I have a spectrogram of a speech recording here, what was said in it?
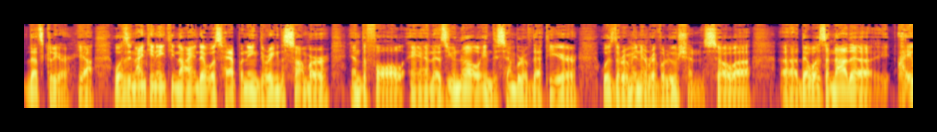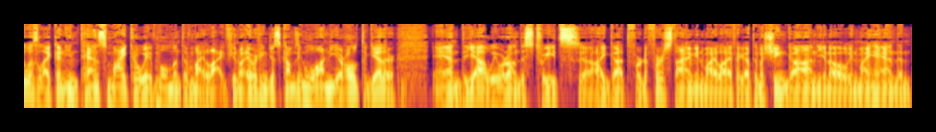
That's clear. Yeah. It was in 1989 that was happening during the summer and the fall. And as you know, in December of that year was the Romanian Revolution. So, uh, uh, that was another, it was like an intense microwave moment of my life. You know, everything just comes in one year all together. And yeah, we were on the streets. Uh, I got, for the first time in my life, I got a machine gun, you know, in my hand and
